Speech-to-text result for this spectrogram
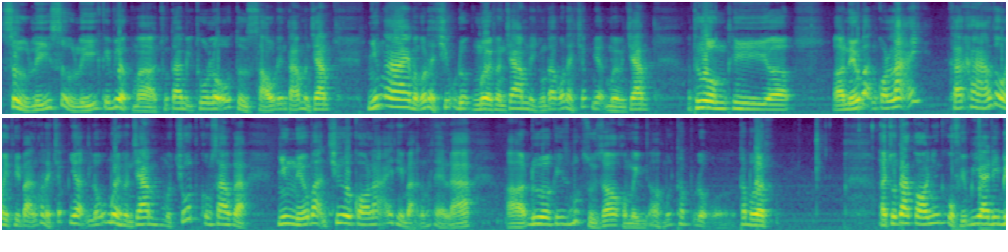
xử lý xử lý cái việc mà chúng ta bị thua lỗ từ 6 đến 8 phần trăm. Những ai mà có thể chịu được 10 phần trăm thì chúng ta có thể chấp nhận 10 phần trăm. Thường thì uh, nếu bạn có lãi khá khá rồi thì bạn có thể chấp nhận lỗ 10 phần trăm một chút không sao cả. Nhưng nếu bạn chưa có lãi thì bạn có thể là uh, đưa cái mức rủi ro của mình ở mức thấp độ thấp hơn. À, chúng ta có những cổ phiếu BIDB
